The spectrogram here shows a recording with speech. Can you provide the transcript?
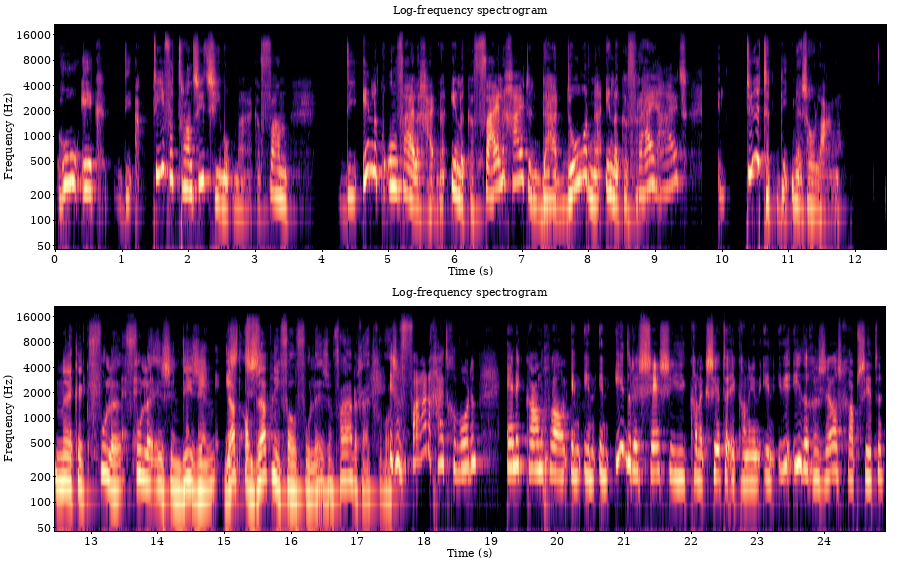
hoe ik die actieve transitie moet maken van die innerlijke onveiligheid naar innerlijke veiligheid en daardoor naar innerlijke vrijheid, duurt het niet meer zo lang. Nee, kijk, voelen, voelen is in die zin, Is- dat, op dat niveau voelen is een vaardigheid geworden. is een vaardigheid geworden. En ik kan gewoon in, in, in iedere sessie kan ik zitten. Ik kan in, in ieder gezelschap zitten.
